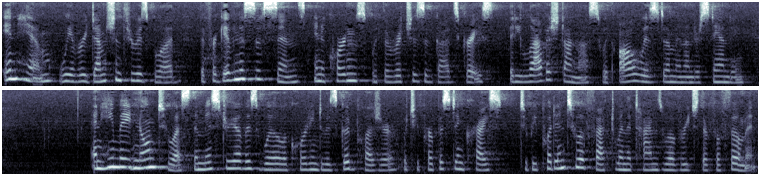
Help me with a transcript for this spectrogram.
In him we have redemption through his blood, the forgiveness of sins, in accordance with the riches of God's grace that he lavished on us with all wisdom and understanding. And he made known to us the mystery of his will according to his good pleasure, which he purposed in Christ to be put into effect when the times will have reached their fulfillment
